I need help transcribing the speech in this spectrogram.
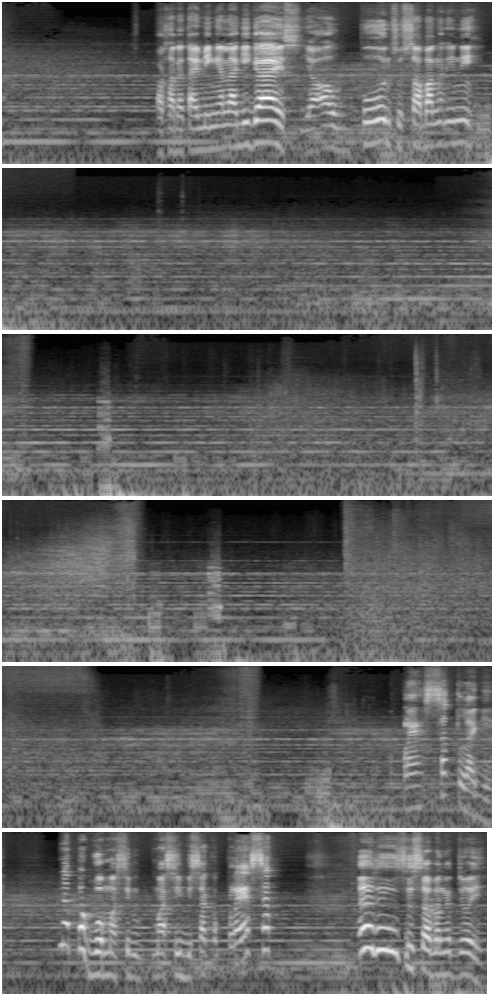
Harus ada timingnya lagi guys. Ya ampun, susah banget ini. Kepleset lagi. Kenapa gua masih masih bisa kepleset? Aduh, susah banget Joy.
